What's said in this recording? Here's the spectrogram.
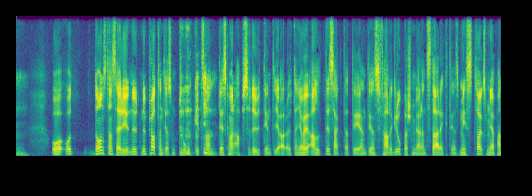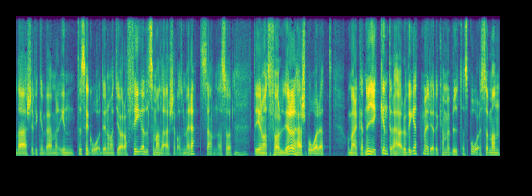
Mm. Och, och någonstans är det ju, nu, nu pratar inte jag som tokigt, så det ska man absolut inte göra. Utan jag har ju alltid sagt att det är, det är ens fallgropar som gör en stark. Det är ens misstag som gör att man lär sig vilken väg man inte ska gå. Det är genom att göra fel som man lär sig vad som är rätt sen. Alltså, mm. Det är genom att följa det här spåret och märka att nu gick inte det här. Då vet man ju det, då kan man byta spår. Så man,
